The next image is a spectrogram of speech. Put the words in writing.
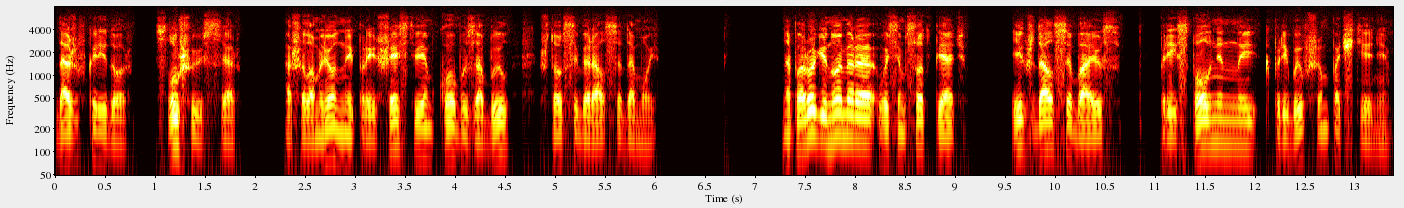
даже в коридор. Слушаюсь, сэр». Ошеломленный происшествием, Коба забыл, что собирался домой. На пороге номера 805 их ждал Себаюс, преисполненный к прибывшим почтениям.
